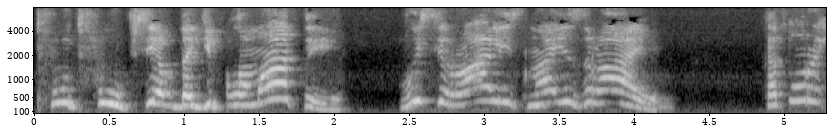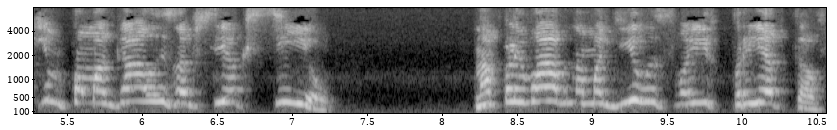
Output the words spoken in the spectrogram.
тфу-тфу псевдодипломаты высирались на Израиль, который им помогал изо всех сил. Наплевав на могилы своих предков,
